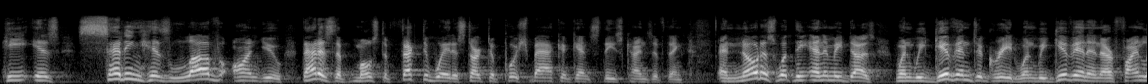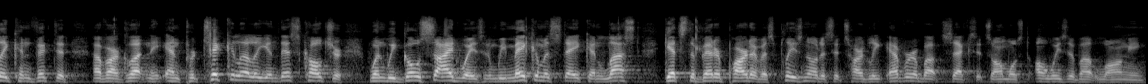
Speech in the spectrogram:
he is setting his love on you. That is the most effective way to start to push back against these kinds of things. And notice what the enemy does when we give in to greed, when we give in and are finally convicted of our gluttony, and particularly in this culture, when we go sideways and we make a mistake and lust gets the better part of us. Please notice it's hardly ever about sex, it's almost always about longing.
